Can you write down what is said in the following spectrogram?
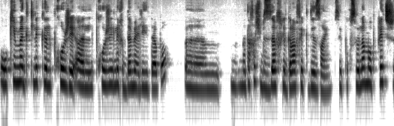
وكما قلت لك ال projet ال projet اللي خدام عليه دابا ما دخلش بزاف في ال graphic design c'est pour cela ما بقيتش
